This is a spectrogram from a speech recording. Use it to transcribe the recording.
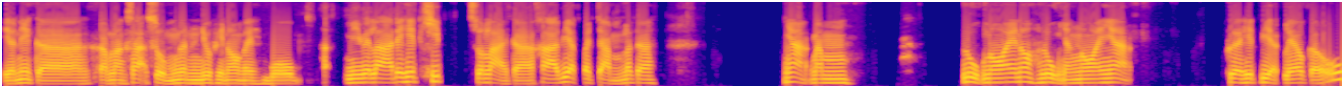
เดี๋ยวนี้ก็กำลังสะสมเงินอยู่พี่น้องเอ้ยโบมีเวลาได้เฮ็ดคลิปส่วนหลายก็ค่าเวียกประจำแล้วก็ ยากนำลูกน้อยเนาะลูกยังน้อยยากเพื่อเฮ็ดเวียกแล้วก็โอ้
